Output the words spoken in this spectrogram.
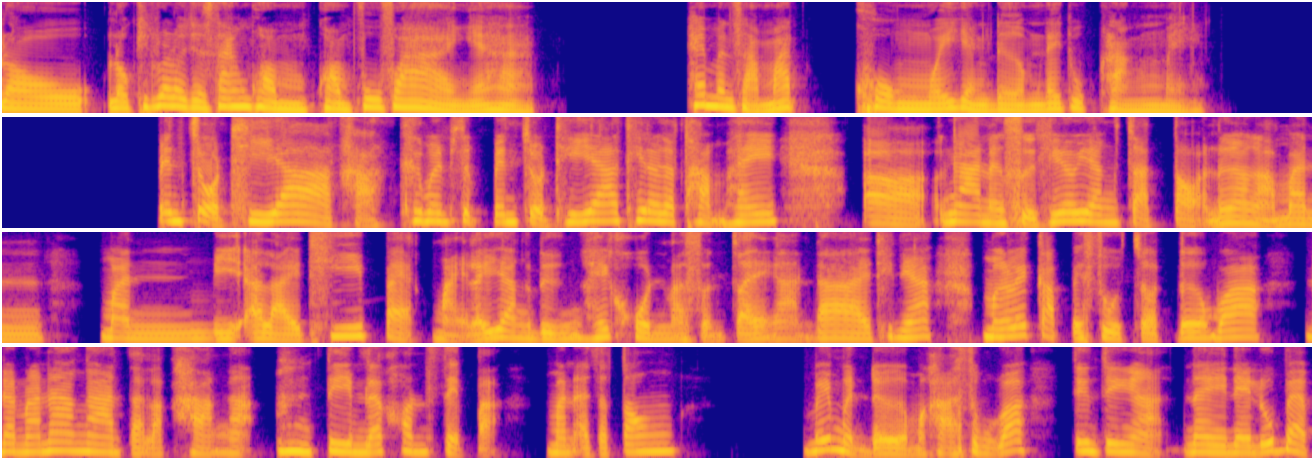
เราเราคิดว่าเราจะสร้างความความฟู่ฟ้าอย่างเงี้ยค่ะ ให้มันสามารถคงไว้อย่างเดิมได้ทุกครั้งไหม เป็นโจทย์ที่ยากค่ะ คือมันเป็นโจทย์ที่ยากที่เราจะทำให้งานหนังสือที่เรายังจัดต่อเนื่องอะมันมันมีอะไรที่แปลกใหม่และยังดึงให้คนมาสนใจงานได้ ทีเนี้ยมันเลยกลับไปสู่โจทย์เดิมว่า ดังนั้นงานแต่ละครั้งอะธีมและคอนเซปต์อะมันอาจจะต้องไม่เหมือนเดิมอะค่ะ สมมติว่าจริงๆอะในในรูปแบบ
